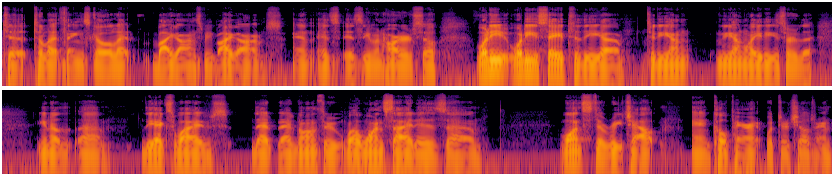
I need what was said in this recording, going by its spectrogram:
to to let things go, let bygones be bygones, and it's it's even harder. So, what do you what do you say to the uh, to the young the young ladies or the you know uh, the ex wives that that have gone through? Well, one side is um, wants to reach out and co-parent with their children,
